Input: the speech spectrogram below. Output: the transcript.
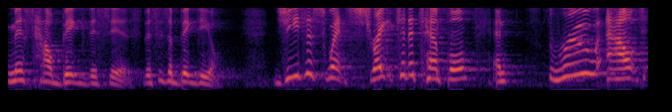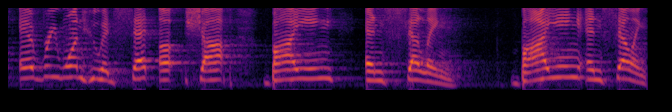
miss how big this is. This is a big deal. Jesus went straight to the temple and threw out everyone who had set up shop buying and selling. Buying and selling.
